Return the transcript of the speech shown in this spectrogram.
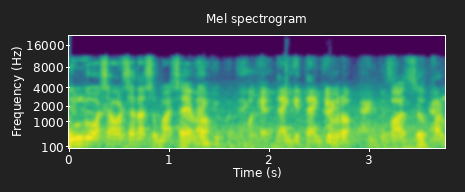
ನಿಮ್ಗೂ ಹೊಸ ವರ್ಷದ ಶುಭಾಶಯ. Okay thank you thank you bro. Super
